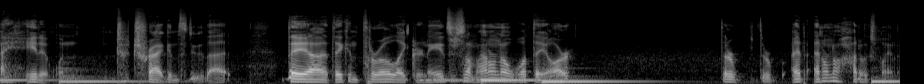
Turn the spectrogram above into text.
I hate it when dragons do that. They, uh, they can throw, like, grenades or something. I don't know what they are. They're, they're, I, I don't know how to explain it.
